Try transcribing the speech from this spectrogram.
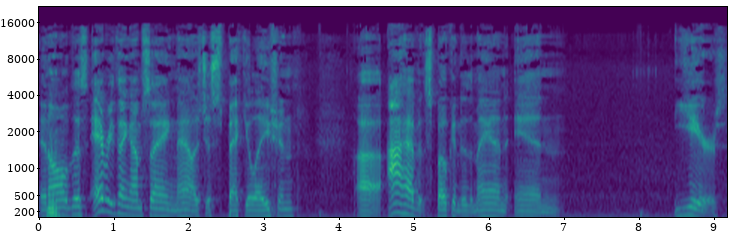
In all of this, everything I'm saying now is just speculation. Uh, I haven't spoken to the man in years,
